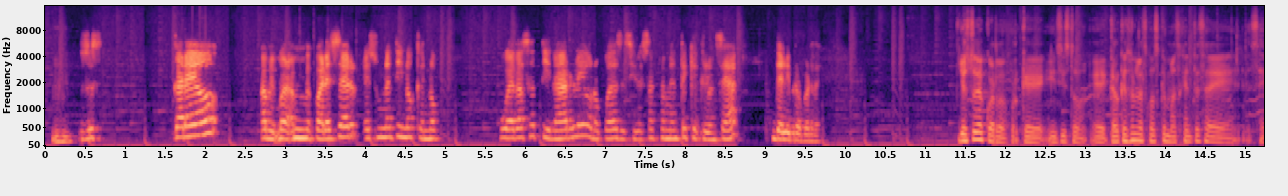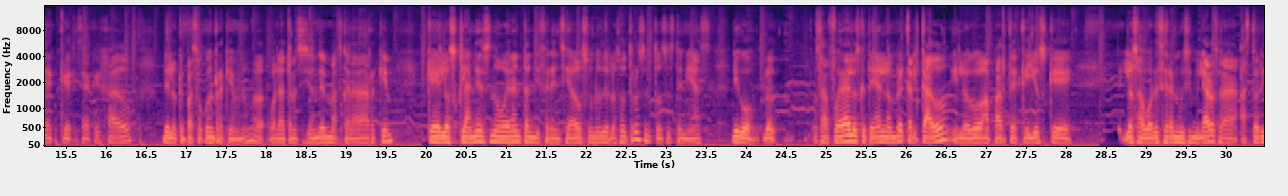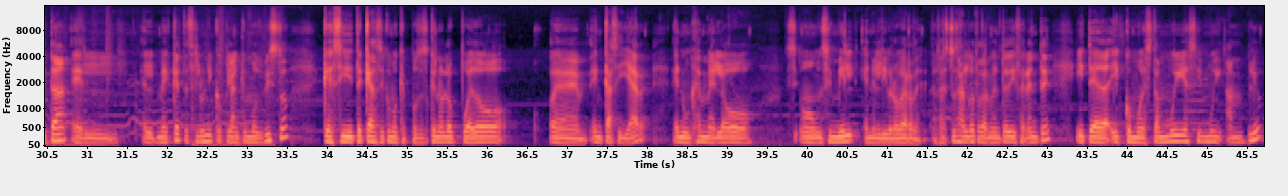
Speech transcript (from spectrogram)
Entonces, creo, a mi, a mi parecer, es un latino que no puedas atinarle o no puedas decir exactamente qué clon sea del libro verde. Yo estoy de acuerdo, porque, insisto, eh, creo que son las cosas que más gente se, se, ha quejado de lo que pasó con Requiem, ¿no? O la transición de mascarada a Requiem, que los clanes no eran tan diferenciados unos de los otros, entonces tenías, digo, o sea, fuera de los que tenían el nombre calcado y luego aparte aquellos que los sabores eran muy similares. O sea, hasta ahorita el, el Meket es el único clan que hemos visto que sí te queda así como que pues es que no lo puedo eh, encasillar en un gemelo o un simil en el libro verde. O sea, esto es algo totalmente diferente y, te, y como está muy así, muy amplio,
